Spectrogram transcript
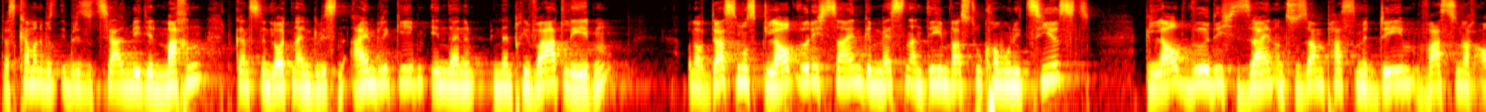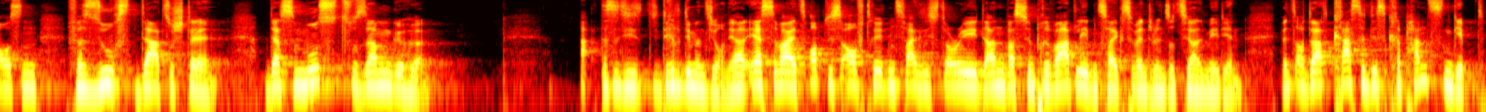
Das kann man über, über die sozialen Medien machen. Du kannst den Leuten einen gewissen Einblick geben in, deine, in dein Privatleben. Und auch das muss glaubwürdig sein, gemessen an dem, was du kommunizierst glaubwürdig sein und zusammenpassen mit dem, was du nach außen versuchst darzustellen. Das muss zusammengehören. Ah, das ist die, die, dritte Dimension. Ja. Erste war jetzt optisches Auftreten, zweite die Story, dann was für ein Privatleben zeigst du eventuell in sozialen Medien. Wenn es auch da krasse Diskrepanzen gibt,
